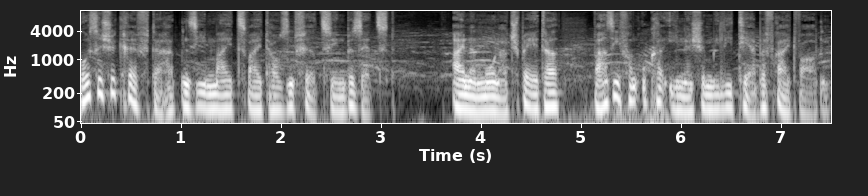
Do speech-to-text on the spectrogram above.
Russische Kräfte hatten sie im Mai 2014 besetzt. Einen Monat später war sie von ukrainischem Militär befreit worden.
